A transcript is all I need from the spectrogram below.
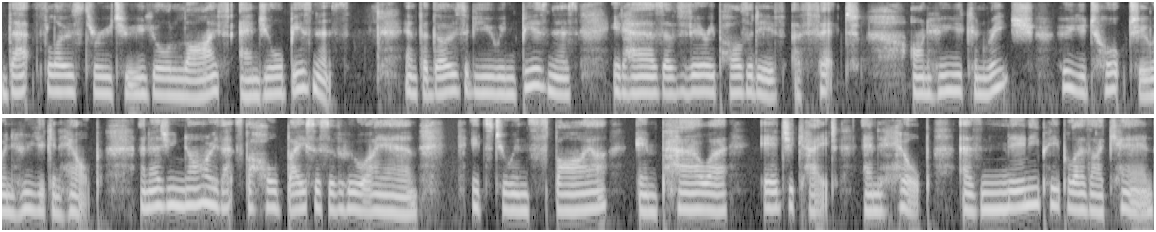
that flows through to your life and your business. And for those of you in business, it has a very positive effect on who you can reach, who you talk to, and who you can help. And as you know, that's the whole basis of who I am. It's to inspire, empower, educate and help as many people as I can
